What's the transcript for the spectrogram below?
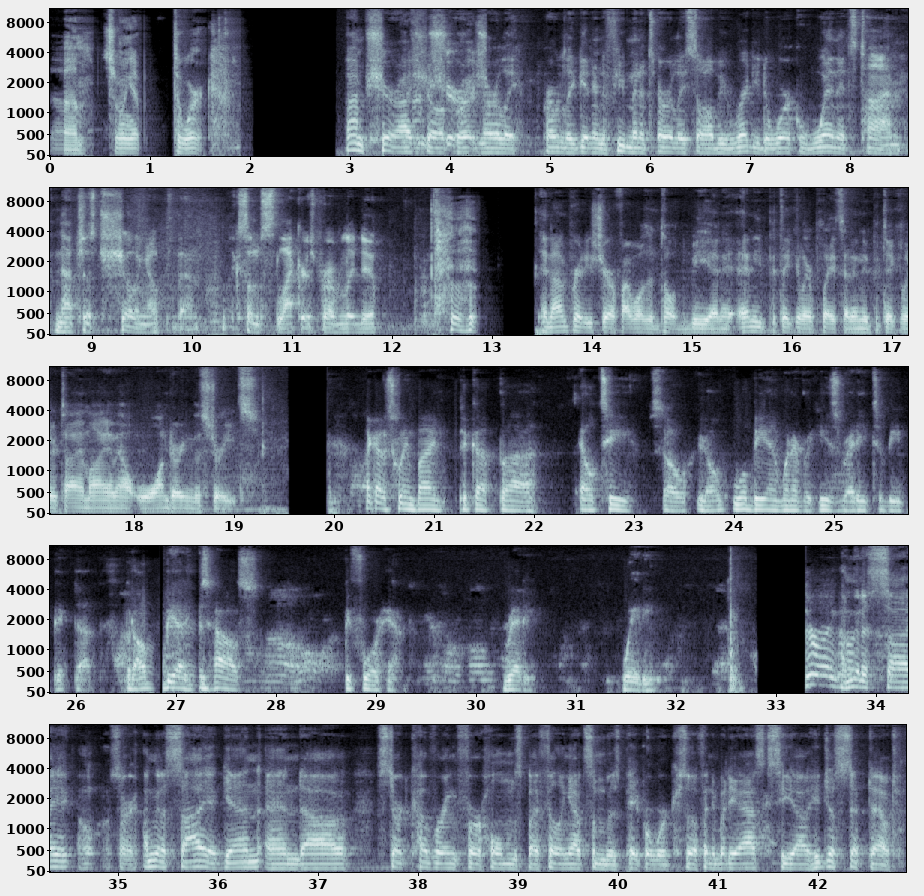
um, showing up to work? I'm sure I show sure up bright and early. Probably get in a few minutes early, so I'll be ready to work when it's time, not just showing up then, like some slackers probably do. And I'm pretty sure if I wasn't told to be in any particular place at any particular time, I am out wandering the streets. I got to swing by and pick up uh, LT. So, you know, we'll be in whenever he's ready to be picked up. But I'll be at his house beforehand, ready, waiting. I'm gonna sigh. Oh, sorry. I'm gonna sigh again and uh, start covering for Holmes by filling out some of his paperwork. So if anybody asks, he uh, he just stepped out.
